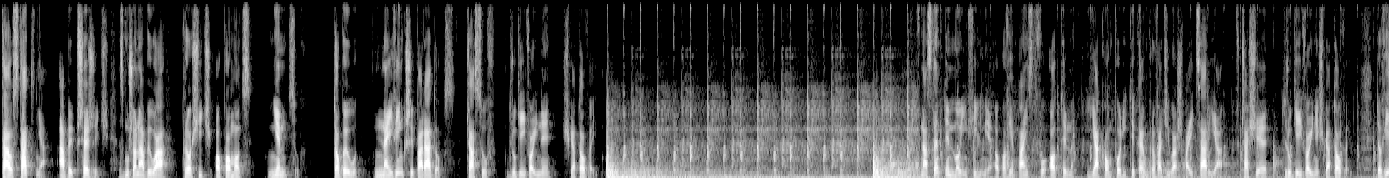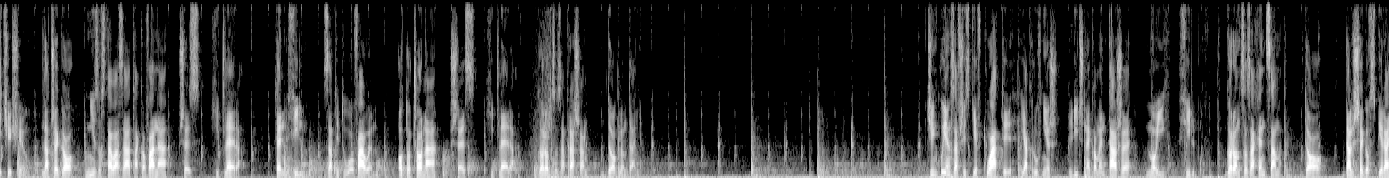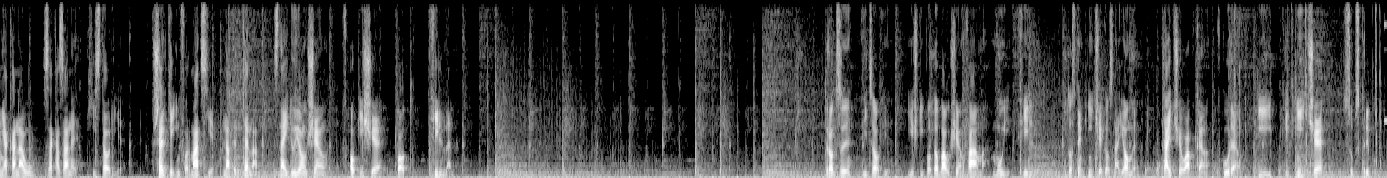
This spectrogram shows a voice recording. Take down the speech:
Ta ostatnia, aby przeżyć, zmuszona była prosić o pomoc Niemców. To był największy paradoks czasów II wojny światowej. W następnym moim filmie opowiem Państwu o tym, jaką politykę prowadziła Szwajcaria w czasie II wojny światowej. Dowiecie się, dlaczego nie została zaatakowana przez Hitlera. Ten film zatytułowałem Otoczona przez Hitlera. Gorąco zapraszam do oglądania. Dziękuję za wszystkie wpłaty, jak również liczne komentarze moich filmów. Gorąco zachęcam do dalszego wspierania kanału Zakazane Historie. Wszelkie informacje na ten temat znajdują się w opisie pod filmem. Drodzy widzowie, jeśli podobał się Wam mój film, udostępnijcie go znajomym, dajcie łapkę w górę i kliknijcie subskrybuj.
